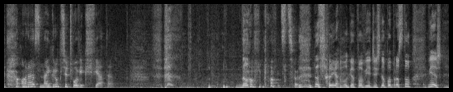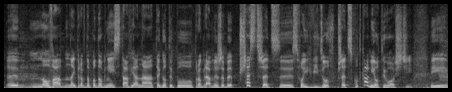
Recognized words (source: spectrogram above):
oraz Najgrubszy człowiek świata. No, Powiedz coś. no co ja mogę powiedzieć? No po prostu, wiesz, Nowa najprawdopodobniej stawia na tego typu programy, żeby przestrzec y, swoich widzów przed skutkami otyłości. I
